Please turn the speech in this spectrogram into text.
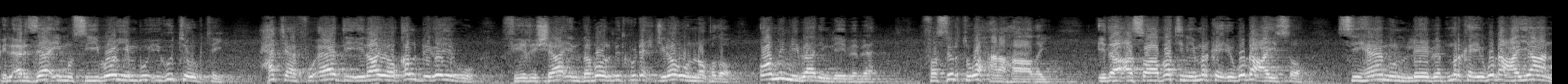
bilarzaa'i musiibooyin buu igu toogtay xataa fu'aaddii ilaayoo qalbigaygu fii khishaa'in dabool mid ku dhex jira uu noqdo oo min nibaalin leebaba. Fasirtu waxaan ahaaday idaa asaabatnii markay igu dhacayso sihaamun leebab markay igu dhacayaan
